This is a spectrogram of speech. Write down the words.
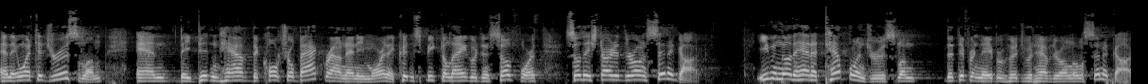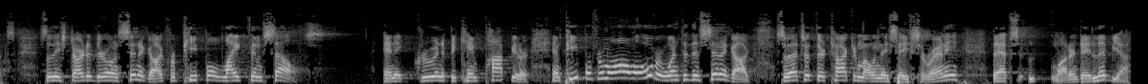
And they went to Jerusalem and they didn't have the cultural background anymore. They couldn't speak the language and so forth. So they started their own synagogue. Even though they had a temple in Jerusalem, the different neighborhoods would have their own little synagogues. So they started their own synagogue for people like themselves. And it grew and it became popular. And people from all over went to this synagogue. So that's what they're talking about when they say Cyrene, that's modern day Libya.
